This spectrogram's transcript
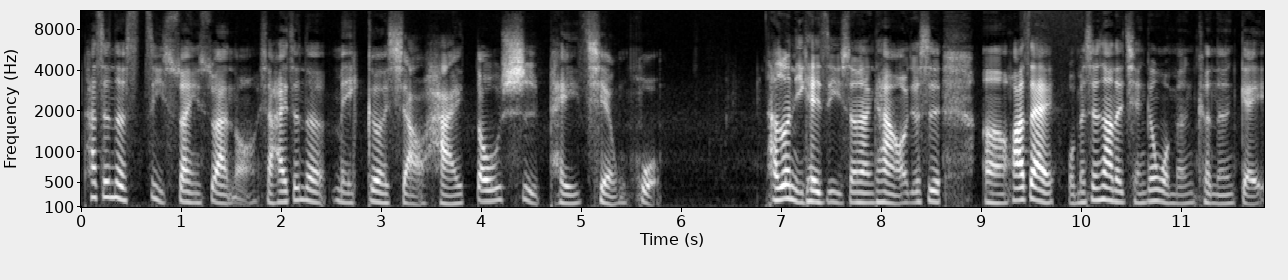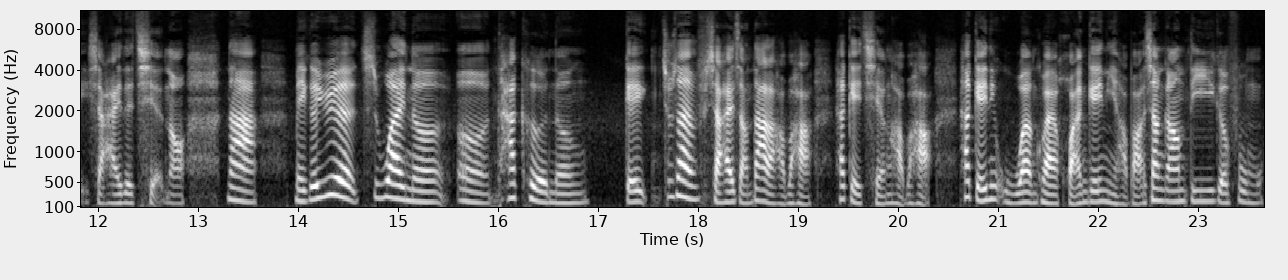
他真的自己算一算哦，小孩真的每个小孩都是赔钱货。他说，你可以自己算算看哦，就是呃，花在我们身上的钱跟我们可能给小孩的钱哦，那每个月之外呢，呃，他可能给，就算小孩长大了，好不好？他给钱好不好？他给你五万块，还给你好不好？像刚刚第一个父母，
